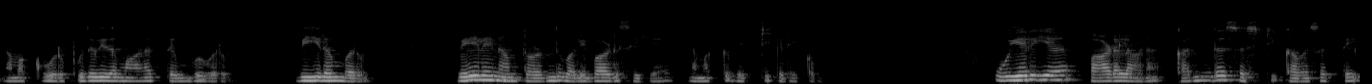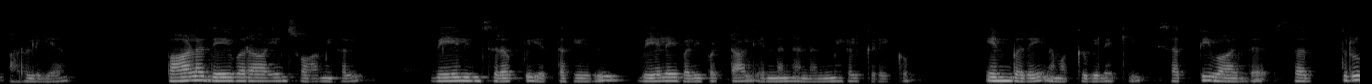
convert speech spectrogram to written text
நமக்கு ஒரு புதுவிதமான தெம்பு வரும் வீரம் வரும். வேலை நாம் தொடர்ந்து வழிபாடு செய்ய நமக்கு வெற்றி கிடைக்கும். உயரிய பாடலான கந்த சஷ்டி கவசத்தை அருளிய பாலதேவராயன் சுவாமிகள் வேலின் சிறப்பு எத்தகையது? வேலை வழிபட்டால் என்னென்ன நன்மைகள் கிடைக்கும்? என்பதை நமக்கு விளக்கி சக்தி வாய்ந்த சத்ரு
